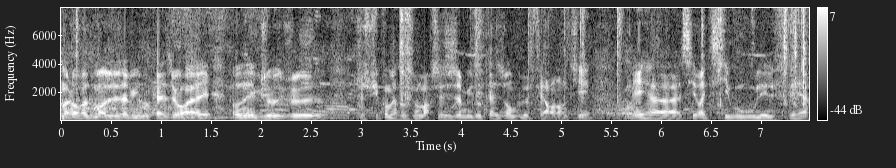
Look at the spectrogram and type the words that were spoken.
malheureusement, j'ai jamais eu l'occasion, hein, étant donné que je, je- je suis commerçant sur le marché, j'ai jamais eu l'occasion de le faire en entier. Mais euh, c'est vrai que si vous voulez le faire,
